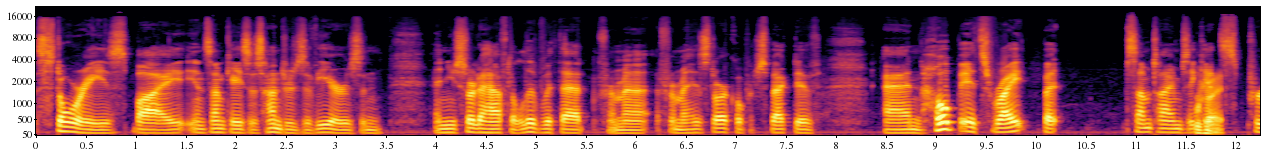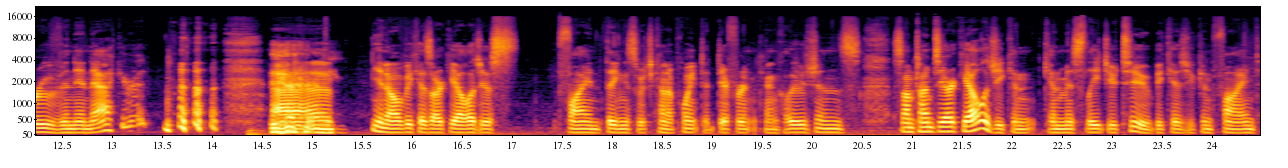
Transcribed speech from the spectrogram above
stories by, in some cases, hundreds of years, and and you sort of have to live with that from a from a historical perspective and hope it's right but sometimes it right. gets proven inaccurate yeah. uh, you know because archaeologists find things which kind of point to different conclusions sometimes the archaeology can can mislead you too because you can find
